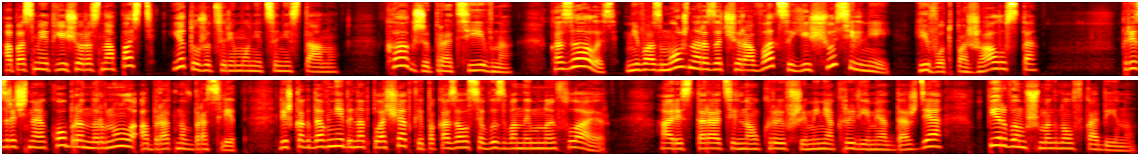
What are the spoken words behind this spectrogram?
А посмеет еще раз напасть, я тоже церемониться не стану. Как же противно! Казалось, невозможно разочароваться еще сильней. И вот, пожалуйста!» Призрачная кобра нырнула обратно в браслет, лишь когда в небе над площадкой показался вызванный мной флаер. Арис, старательно укрывший меня крыльями от дождя, первым шмыгнул в кабину.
